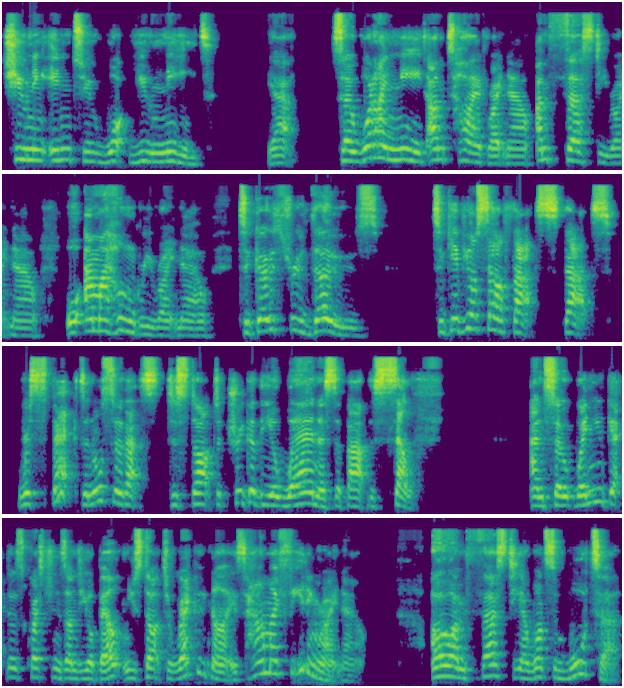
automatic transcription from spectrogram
tuning into what you need. Yeah. So what I need, I'm tired right now. I'm thirsty right now, or am I hungry right now? To go through those, to give yourself that that respect, and also that's to start to trigger the awareness about the self. And so when you get those questions under your belt and you start to recognize, how am I feeling right now? Oh, I'm thirsty. I want some water.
